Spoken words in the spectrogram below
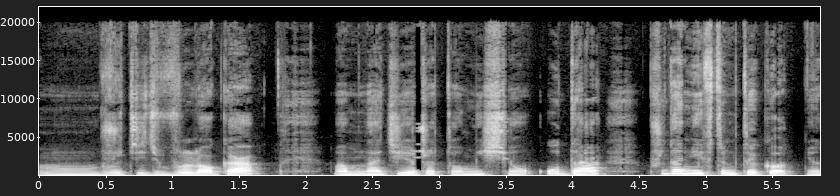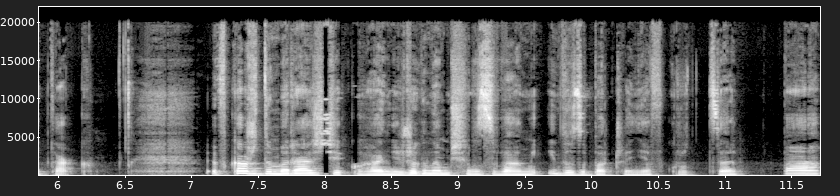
mm, wrzucić vloga. Mam nadzieję, że to mi się uda, przynajmniej w tym tygodniu, tak. W każdym razie, kochani, żegnam się z Wami i do zobaczenia wkrótce. Pa!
